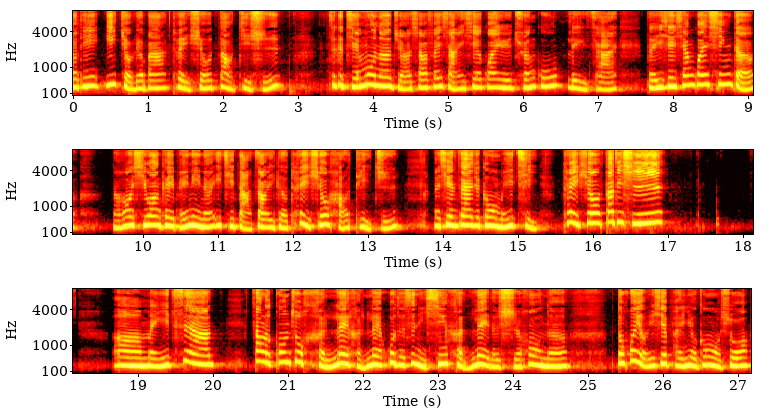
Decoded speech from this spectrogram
收听一九六八退休倒计时。这个节目呢，主要是要分享一些关于存股理财的一些相关心得，然后希望可以陪你呢一起打造一个退休好体质。那现在就跟我们一起退休倒计时。呃，每一次啊，到了工作很累很累，或者是你心很累的时候呢，都会有一些朋友跟我说。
